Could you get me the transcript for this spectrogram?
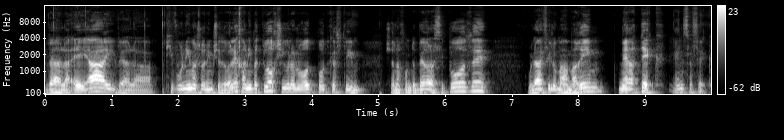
ועל ה-AI ועל הכיוונים השונים שזה הולך. אני בטוח שיהיו לנו עוד פודקאסטים שאנחנו נדבר על הסיפור הזה, אולי אפילו מאמרים. מרתק, אין ספק.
